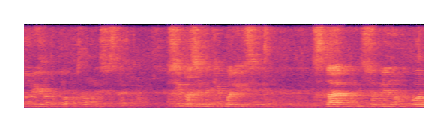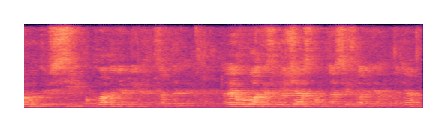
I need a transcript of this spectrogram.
довіру до правоохоронної системи. Всі працівники поліції здатні сумлінно виконувати всі покладені в них завдання, реагувати своєчасно на всі звернення громадян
